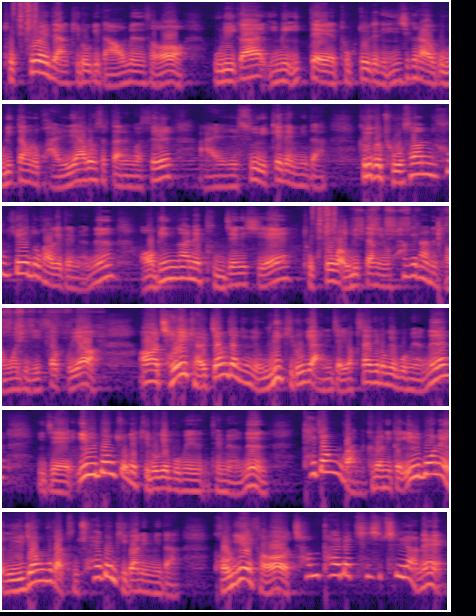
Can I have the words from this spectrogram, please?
독도에 대한 기록이 나오면서 우리가 이미 이때 독도에 대해서 인식을 하고 우리 땅으로 관리하고 있었다는 것을 알 수 있게 됩니다. 그리고 조선 후기에도 가게 되면은 어빈 간의 분쟁 시에 독도가 우리 땅을 확인하는 경우들이 있었고요. 어, 제일 결정적인 게 우리 기록이 아니죠. 역사 기록에 보면은 이제 일본 쪽의 기록에 보면 되면은 태정관, 그러니까 일본의 의정부 같은 최고 기관입니다. 거기에서 1877년에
